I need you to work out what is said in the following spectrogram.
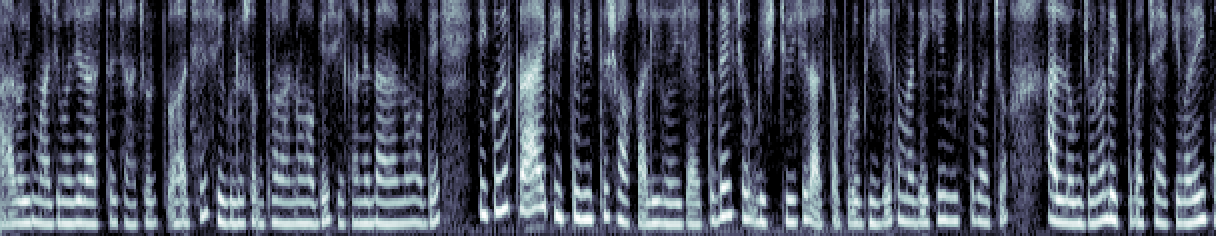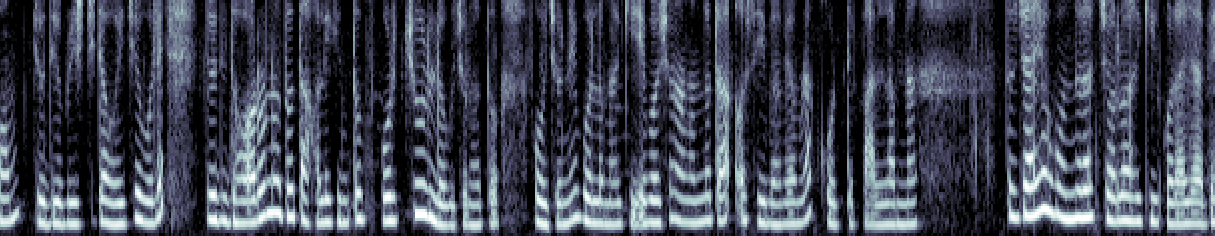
আর ওই মাঝে মাঝে রাস্তায় চাঁচর আছে, সেগুলো সব ধরানো হবে, সেখানে দাঁড়ানো হবে। এই করে প্রায় ফিরতে ফিরতে সকালই হয়ে যায়। তো দেখছ, বৃষ্টি হয়েছে, রাস্তা পুরো ভিজে, তোমরা দেখেই বুঝতে পারছ। আর লোকজনও দেখতে পাচ্ছ, একেবারেই কম, যদিও বৃষ্টিটা হয়েছে বলে। যদি ধরন হতো, তাহলে কিন্তু প্রচুর লোকজন হতো। ওই জন্যই বললাম আর কি, এবছর আনন্দটা সেইভাবে আমরা করতে পারলাম না। তো যাই হোক বন্ধুরা, চলো আর কি করা যাবে।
